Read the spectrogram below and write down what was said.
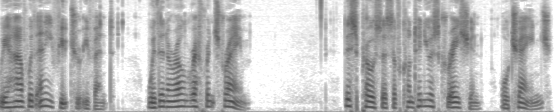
we have with any future event within our own reference frame. This process of continuous creation or change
